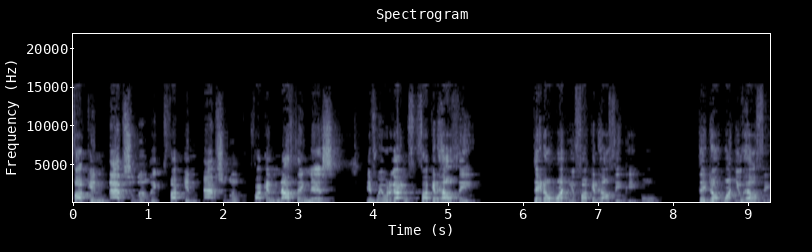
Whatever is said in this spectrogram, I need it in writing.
fucking absolutely fucking absolute fucking nothingness if we would have gotten fucking healthy. They don't want you fucking healthy, people. They don't want you healthy.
